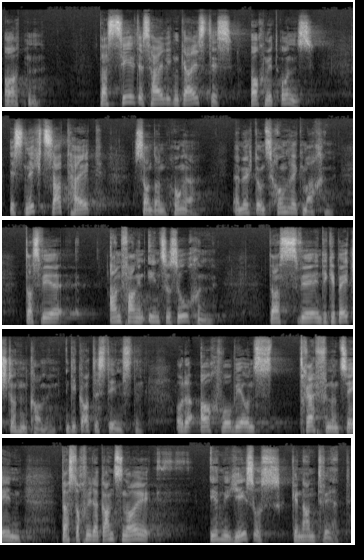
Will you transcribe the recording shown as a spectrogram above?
Orten. Das Ziel des Heiligen Geistes, auch mit uns, ist nicht Sattheit, sondern Hunger. Er möchte uns hungrig machen, dass wir anfangen, ihn zu suchen, dass wir in die Gebetsstunden kommen, in die Gottesdienste oder auch, wo wir uns treffen und sehen, dass doch wieder ganz neu irgendwie Jesus genannt wird.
